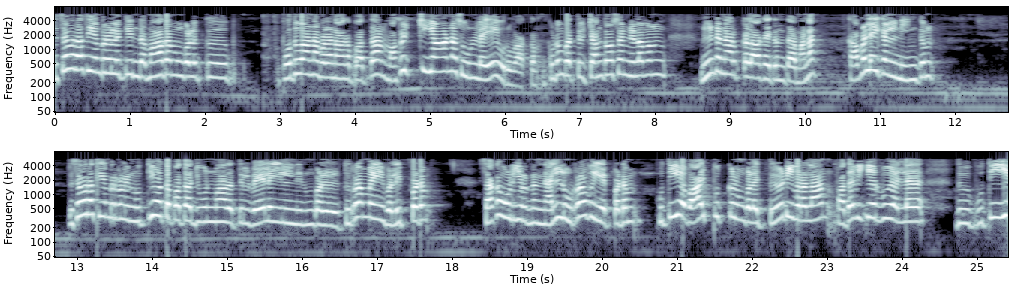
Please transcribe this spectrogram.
ரிசவராசி என்பவர்களுக்கு இந்த மாதம் உங்களுக்கு பொதுவான பலனாக பார்த்தால் மகிழ்ச்சியான சூழ்நிலையை உருவாக்கும். குடும்பத்தில் சந்தோஷம் நிலவும் நீண்ட நாட்களாக இருந்த மன கவலைகள் நீங்கும். ரிசவராசி என்பர்களின் உத்தியோகத்தை பார்த்தா ஜூன் மாதத்தில் வேலையில் உங்கள் திறமை வெளிப்படும். சக ஊழியருடன் நல்லுறவு ஏற்படும். புதிய வாய்ப்புகள் உங்களை தேடி வரலாம். பதவி உயர்வு புதிய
